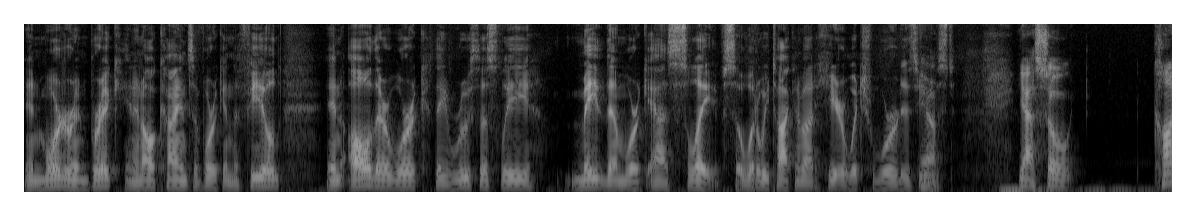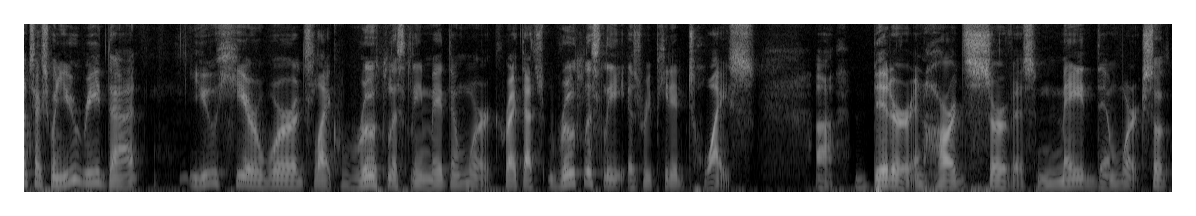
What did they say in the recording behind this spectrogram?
in mortar and brick and in all kinds of work in the field. In all their work, they ruthlessly made them work as slaves. So what are we talking about here? Which word is Yeah. used? Yeah, so context, when you read that, you hear words like ruthlessly made them work, right? That's ruthlessly is repeated twice. Uh, bitter and hard service made them work. So,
